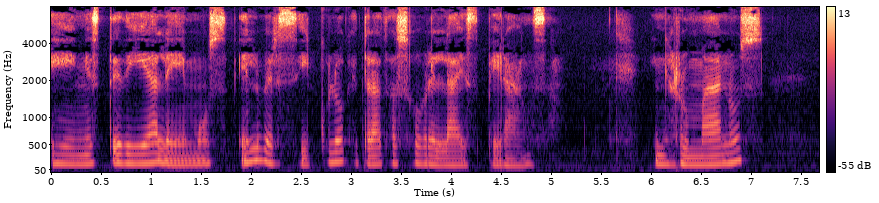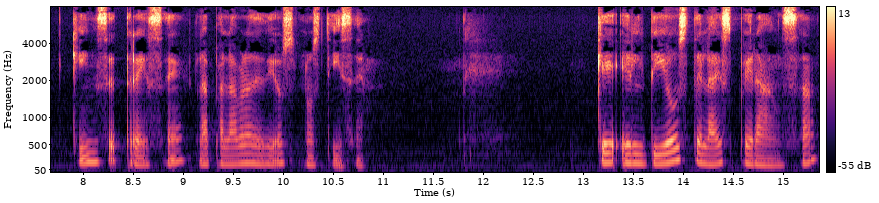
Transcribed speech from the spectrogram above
En este día leemos el versículo que trata sobre la esperanza. En Romanos 15:13 la palabra de Dios nos dice que el Dios de la esperanza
